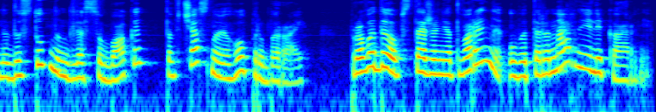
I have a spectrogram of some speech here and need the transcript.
недоступним для собаки та вчасно його прибирай. Проведи обстеження тварини у ветеринарній лікарні,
